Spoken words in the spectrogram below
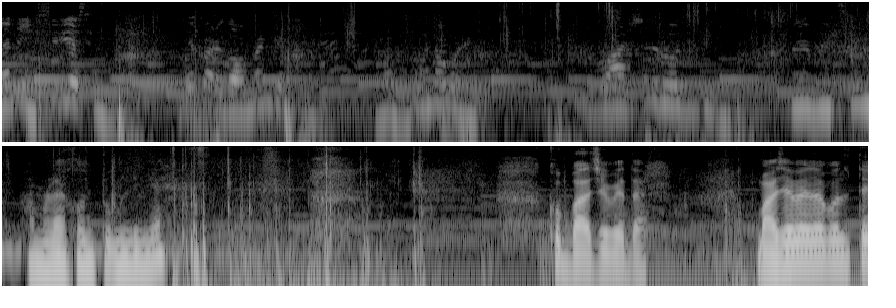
জানিস? সিরিয়াসলি এ করে আমরা এখন তুমলিংয়ে। খুব বাজে ওয়েদার বাজে ওয়েদার বলতে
